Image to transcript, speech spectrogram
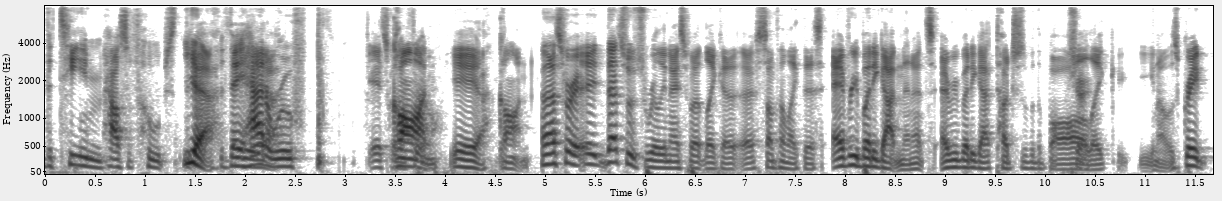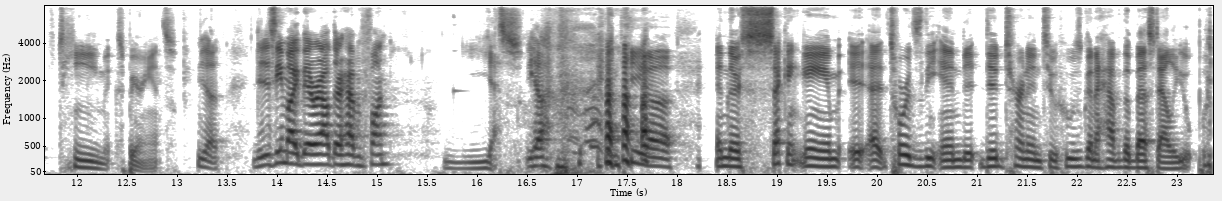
the team House of Hoops. Yeah, they had a roof, It's Gone. Yeah, yeah, yeah. gone. And that's where it, that's what's really nice about like a, a something like this. Everybody got minutes. Everybody got touches with the ball. Sure. Like you know, it was great team experience. Yeah. Did it seem like they were out there having fun? Yes. Yeah. and, the, uh, and their second game, it, at, towards the end, it did turn into who's going to have the best alley oop.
